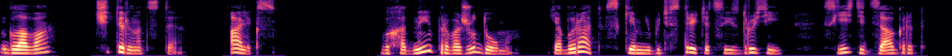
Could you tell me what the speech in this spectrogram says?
Глава 14. Алекс. Выходные провожу дома. Я бы рад с кем-нибудь встретиться из друзей, съездить за город,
